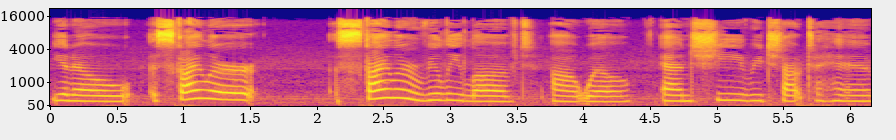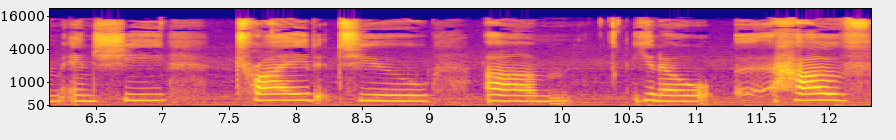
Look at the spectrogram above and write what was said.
you know, Skylar Skylar really loved uh, Will, and she reached out to him, and she tried to, um, you know, have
